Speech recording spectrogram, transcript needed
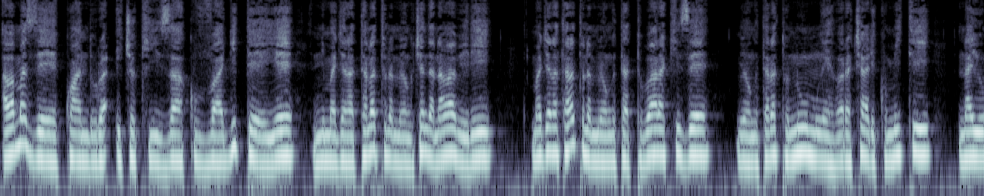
abamaze kwandura ico kiza kuva giteye ni majana atandatu na mirongo icenda na babiri majana atandatu na mirongo itatu barakize mirongo itandatu n'umwe baracari ku miti nayo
